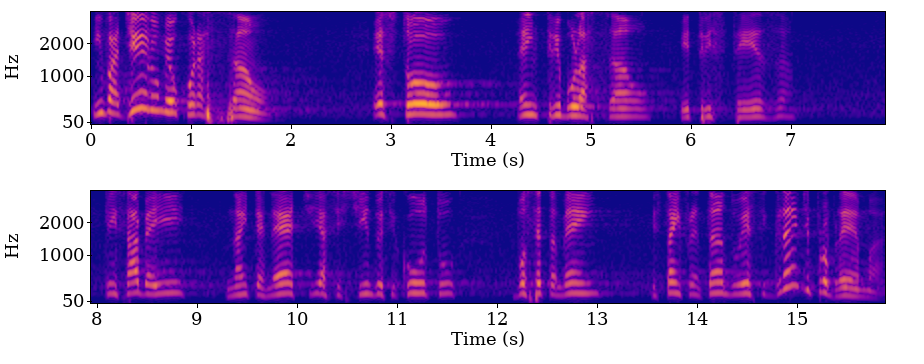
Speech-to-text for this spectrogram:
invadiram o meu coração. Estou em tribulação e tristeza. Quem sabe aí na internet assistindo esse culto, você também está enfrentando esse grande problema.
